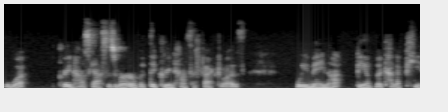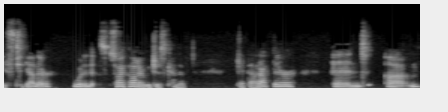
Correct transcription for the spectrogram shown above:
what greenhouse gases were or what the greenhouse effect was, we may not be able to kind of piece together what it is. So I thought I would just kind of get that out there and um,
